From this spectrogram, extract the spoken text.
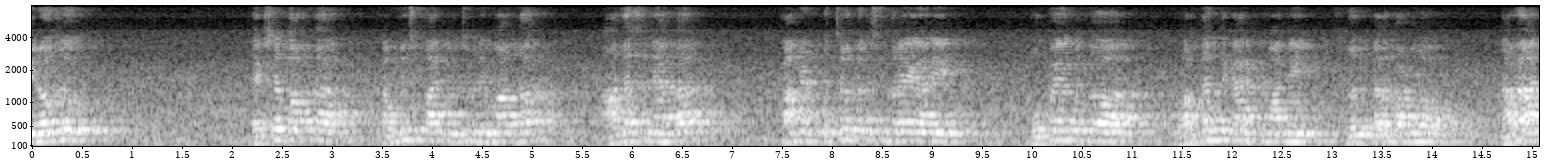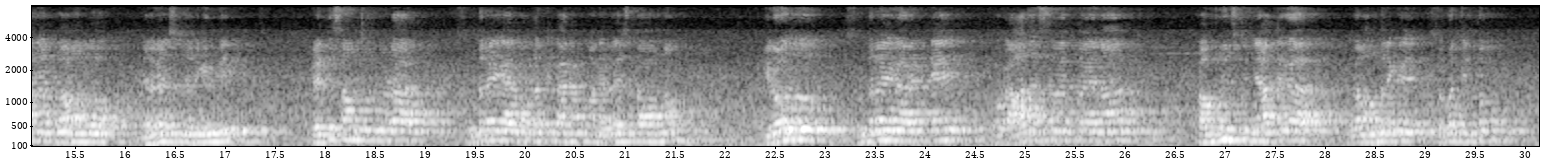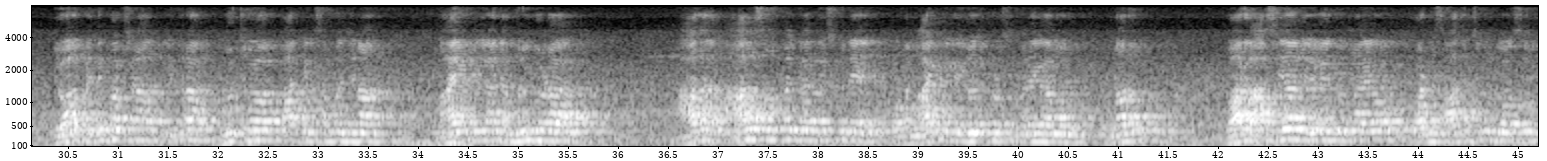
ఈరోజు దక్షిణ భారత కమ్యూనిస్ట్ పార్టీ ఉద్యమ నిర్మాత ఆదర్శ నేత కామ్రేడ్ పుచ్చలపల్లి సుందరయ్య గారి ముప్పై తొమ్మిదవ వర్ధంతి కార్యక్రమాన్ని ఈరోజు పెదపాడులో నవ ఆంజనేయ భవనంలో నిర్వహించడం జరిగింది. ప్రతి సంవత్సరం కూడా సుందరయ్య గారి వర్ధంతి కార్యక్రమం నిర్వహిస్తూ ఉన్నాం. ఈరోజు సుందరయ్య గారంటే ఒక ఆదర్శవంతమైన కమ్యూనిస్ట్ నేతగా ఇవాళ అందరికీ సుపరిచితం ఇవాళ ప్రతిపక్ష ఇతర బూర్జువా పార్టీకి సంబంధించిన నాయకులు కానీ అందరూ కూడా ఆద ఆదర్శవంతంగా తీసుకునే ఒక నాయకుడిగా ఈరోజు కూడా సుబ్బయ్య గారు ఉన్నారు. వారు ఆశయాలు ఏవైతే ఉన్నాయో వాటిని సాధించడం కోసం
